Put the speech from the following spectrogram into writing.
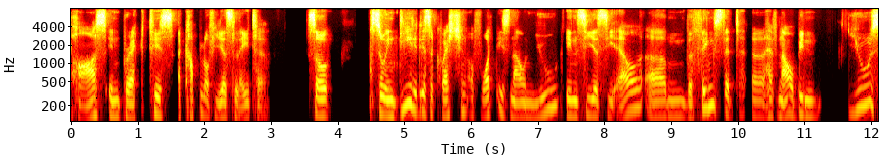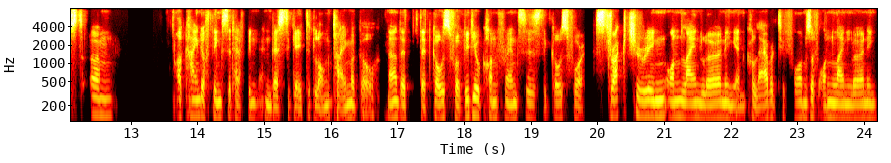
pass in practice a couple of years later. So so indeed, it is a question of what is now new in CSCL. Um, the things that uh, have now been used um, are kind of things that have been investigated long time ago. That that goes for video conferences, that goes for structuring online learning and collaborative forms of online learning.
